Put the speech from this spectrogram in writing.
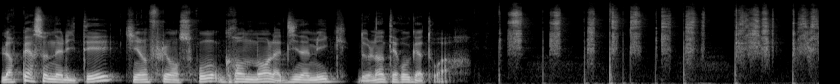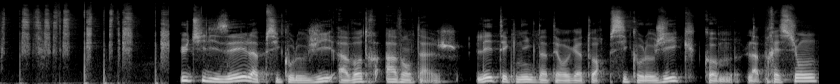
leurs personnalités qui influenceront grandement la dynamique de l'interrogatoire. Utilisez la psychologie à votre avantage. Les techniques d'interrogatoire psychologique, comme la pression,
